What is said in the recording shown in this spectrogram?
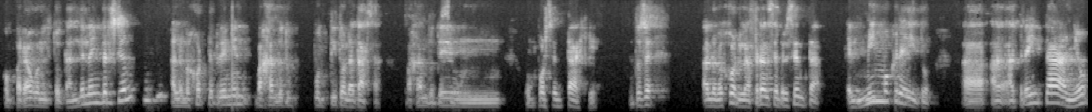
comparado con el total de la inversión, a lo mejor te premien bajando tu puntito la tasa, bajándote un, un porcentaje. Entonces, a lo mejor la Francia presenta el mismo crédito a, 30 años,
